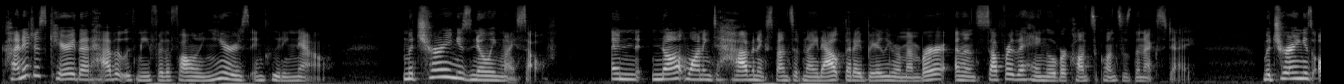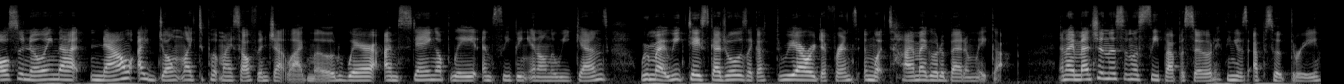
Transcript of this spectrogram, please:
kind of just carried that habit with me for the following years, including now. Maturing is knowing myself and not wanting to have an expensive night out that I barely remember and then suffer the hangover consequences the next day. Maturing is also knowing that now I don't like to put myself in jet lag mode where I'm staying up late and sleeping in on the weekends, where my weekday schedule is like a three hour difference in what time I go to bed and wake up. And I mentioned this in the sleep episode, I think it was episode three,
